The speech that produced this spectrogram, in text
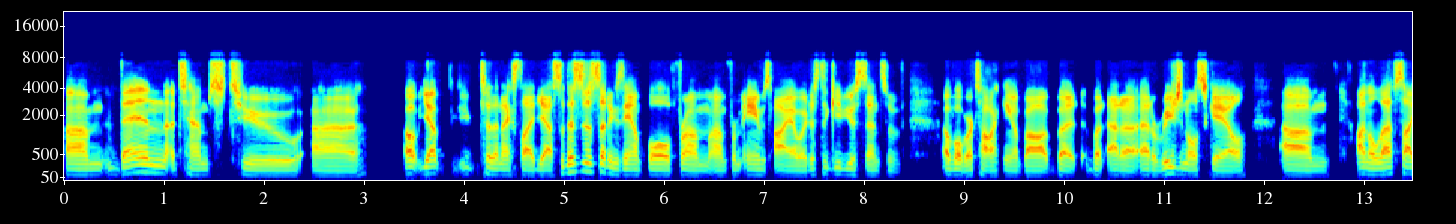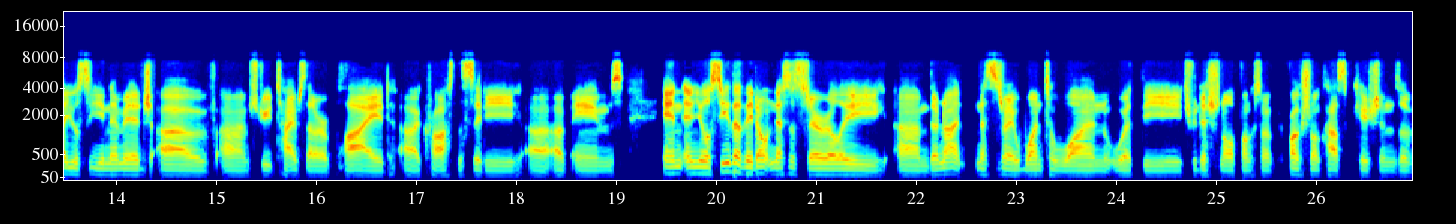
um, then attempts to uh, Oh, yep, to the next slide. Yeah, so this is just an example from um, from Ames, Iowa, just to give you a sense of of what we're talking about, but but at a at a regional scale. Um, on the left side, you'll see an image of um, street types that are applied uh, across the city uh, of Ames. And, and you'll see that they don't necessarily, um, they're not necessarily one-to-one -one with the traditional functional, functional classifications of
